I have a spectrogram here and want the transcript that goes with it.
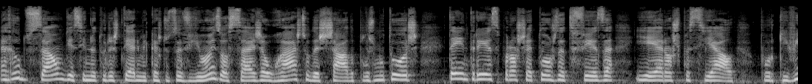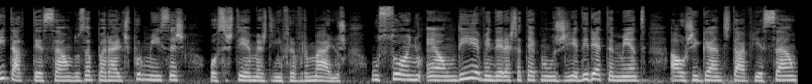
A redução de assinaturas térmicas dos aviões, ou seja, o rastro deixado pelos motores, tem interesse para os setores da defesa e aeroespacial, porque evita a detecção dos aparelhos por mísseis ou sistemas de infravermelhos. O sonho é um dia vender esta tecnologia diretamente aos gigantes da aviação,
